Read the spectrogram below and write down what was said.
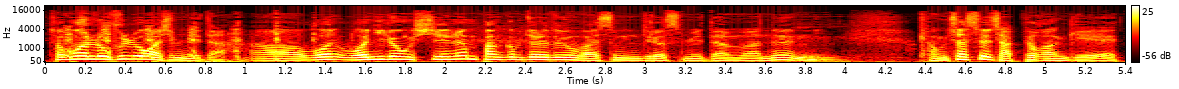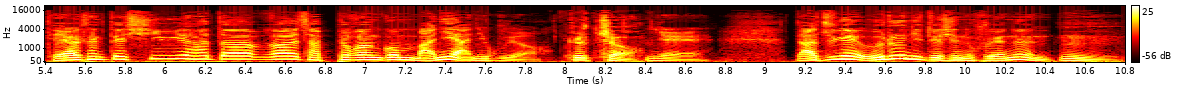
정말로 훌륭하십니다. 아, 원, 원희룡 씨는 방금 전에도 말씀드렸습니다만은 음. 경찰서에 잡혀간 게 대학생 때 시위하다가 잡혀간 것만이 아니고요. 그렇죠. 예. 나중에 어른이 되신 후에는 음.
